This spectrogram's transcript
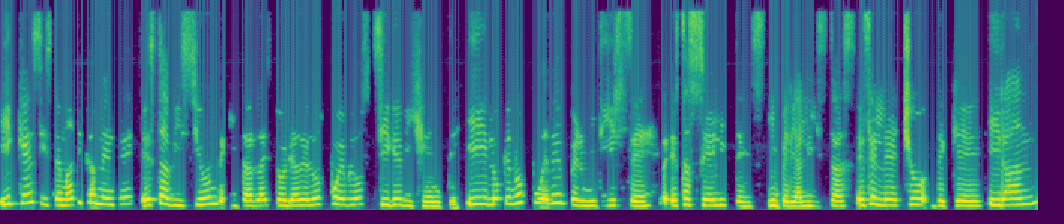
y que sistemáticamente esta visión de quitar la historia de los pueblos sigue vigente. Y lo que no pueden permitirse estas élites imperialistas es el hecho de que Irán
